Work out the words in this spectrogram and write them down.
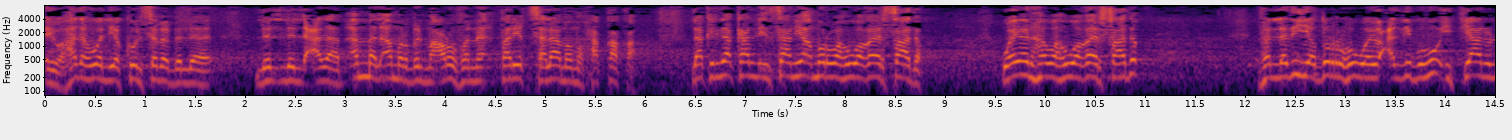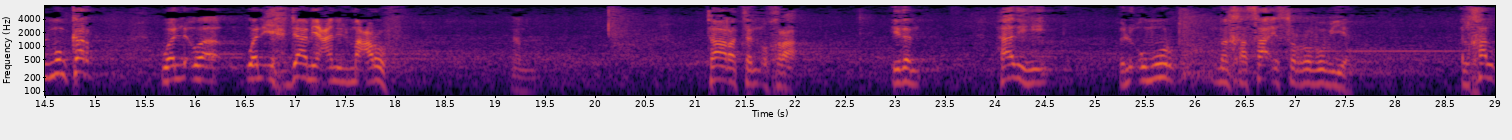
أيوة هذا هو اللي يكون سبب للعذاب. أما الأمر بالمعروف أن طريق سلامة محققة لكن إذا كان الإنسان يأمر وهو غير صادق وينهى وهو غير صادق فالذي يضره ويعذبه إتيان المنكر والإحجام عن المعروف. تارة أخرى. إذا هذه الأمور من خصائص الربوبية الخلق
